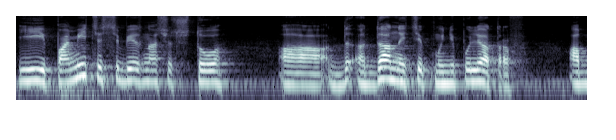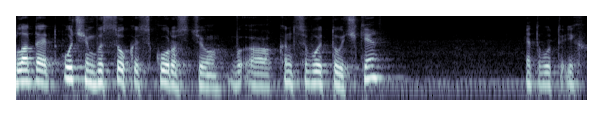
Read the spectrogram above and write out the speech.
И пометьте себе, значит, что а, данный тип манипуляторов – обладает очень высокой скоростью э, концевой точке. Это вот их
